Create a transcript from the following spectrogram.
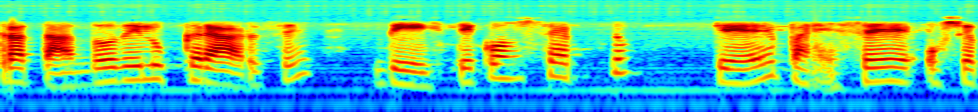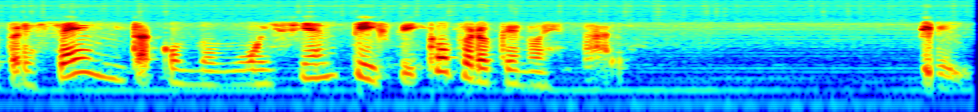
tratando de lucrarse de este concepto que parece o se presenta como muy científico, pero que no es tal. Sí,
